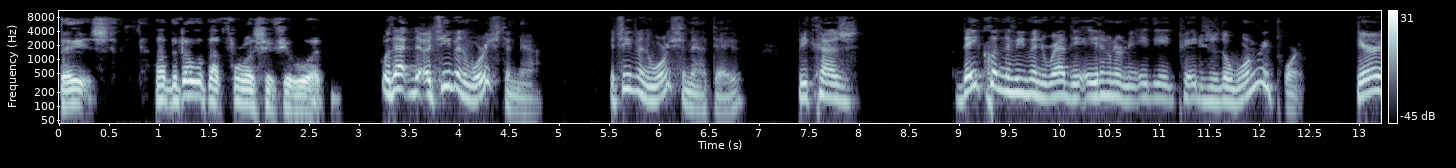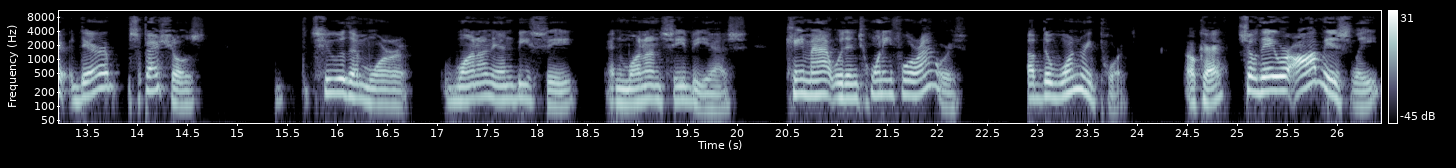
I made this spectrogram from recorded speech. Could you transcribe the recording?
based. Uh, develop that for us if you would. Well, that, it's even worse than that. It's even worse than that, Dave, because they couldn't have even read the 888 pages of the Warren report. Their, their specials, two of them were one on NBC and one on CBS, came out within 24 hours of the Warren report. Okay. So they were obviously,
